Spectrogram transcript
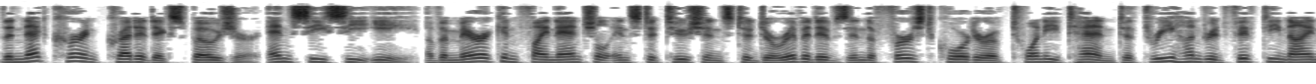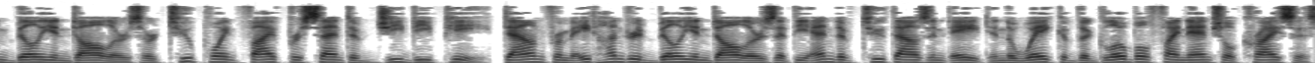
The net current credit exposure of American financial institutions to derivatives in the first quarter of 2010 to $359 billion or 2.5% of GDP, down from $800 billion at the end of 2008 in the wake of the global financial crisis,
